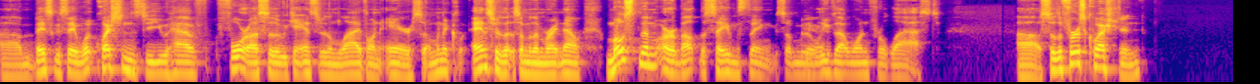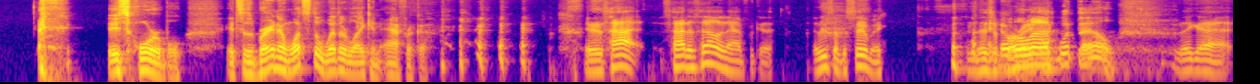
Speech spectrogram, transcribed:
Um, basically, say, What questions do you have for us so that we can answer them live on air? So, I'm going to answer th- some of them right now. Most of them are about the same thing. So, I'm going to Yeah. leave that one for last. Uh, so, the first question is horrible. It says, Brandon, what's the weather like in Africa? It's hot. It's hot as hell in Africa. At least I'm assuming. And there's know, right? Ebola. Like, what the hell? They got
